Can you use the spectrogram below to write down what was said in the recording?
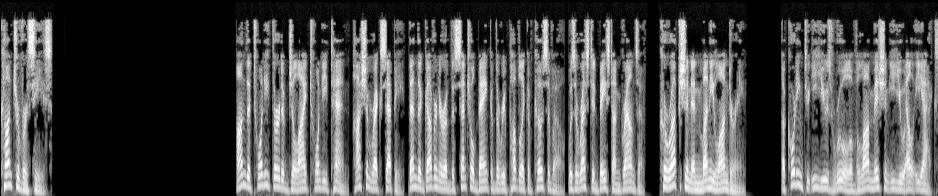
Controversies On 23 July 2010, Hashim Rexhepi, then the governor of the Central Bank of the Republic of Kosovo, was arrested based on grounds of «corruption and money laundering», according to EU's rule of law mission EULEX.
